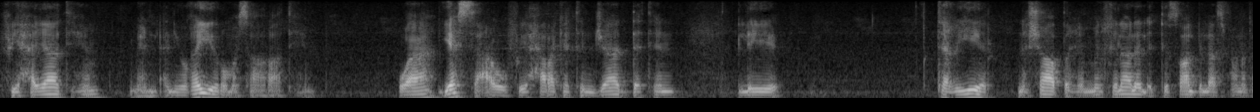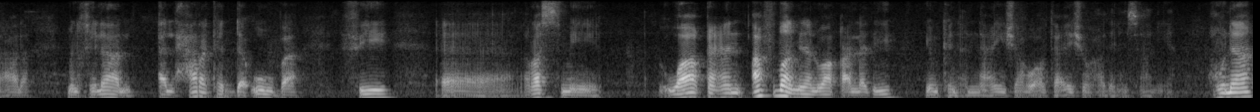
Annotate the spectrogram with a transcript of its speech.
في حياتهم من أن يغيروا مساراتهم ويسعوا في حركة جادة لتغيير نشاطهم من خلال الاتصال بالله سبحانه وتعالى من خلال الحركة الدؤوبة في آه، رسم واقع أفضل من الواقع الذي يمكن أن نعيشه أو تعيشه هذه الإنسانية. هنا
